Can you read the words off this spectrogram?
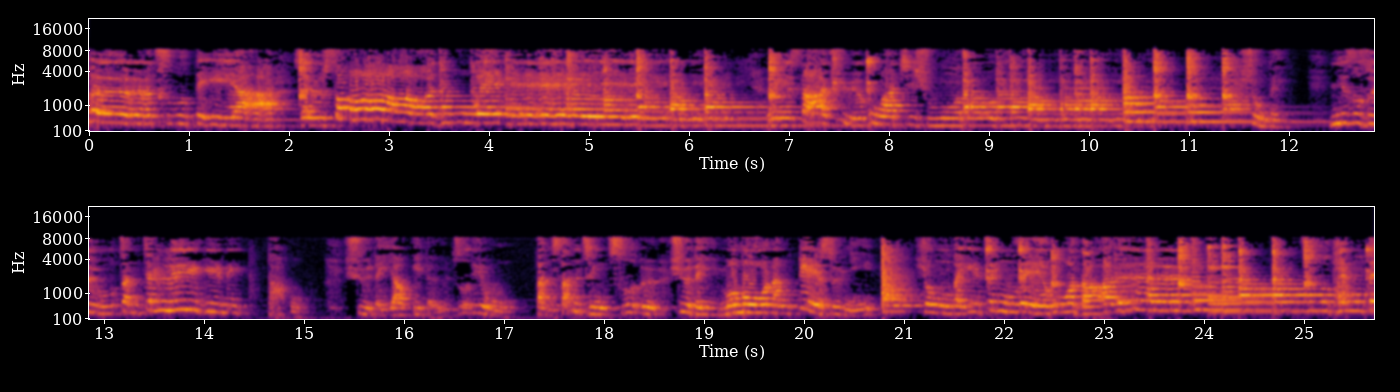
儿此对呀，受杀猪哎！为啥去我继续兄弟，你是谁？我真正来给你，大哥，须得要一头子的我。等三清此案，兄弟默默能感受你，兄弟正在我大人，只痛得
